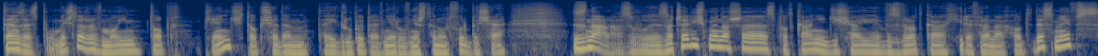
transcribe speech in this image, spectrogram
ten zespół. Myślę, że w moim top 5, top 7 tej grupy pewnie również ten utwór by się znalazł. Zaczęliśmy nasze spotkanie dzisiaj w zwrotkach i refrenach od The Smiths.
